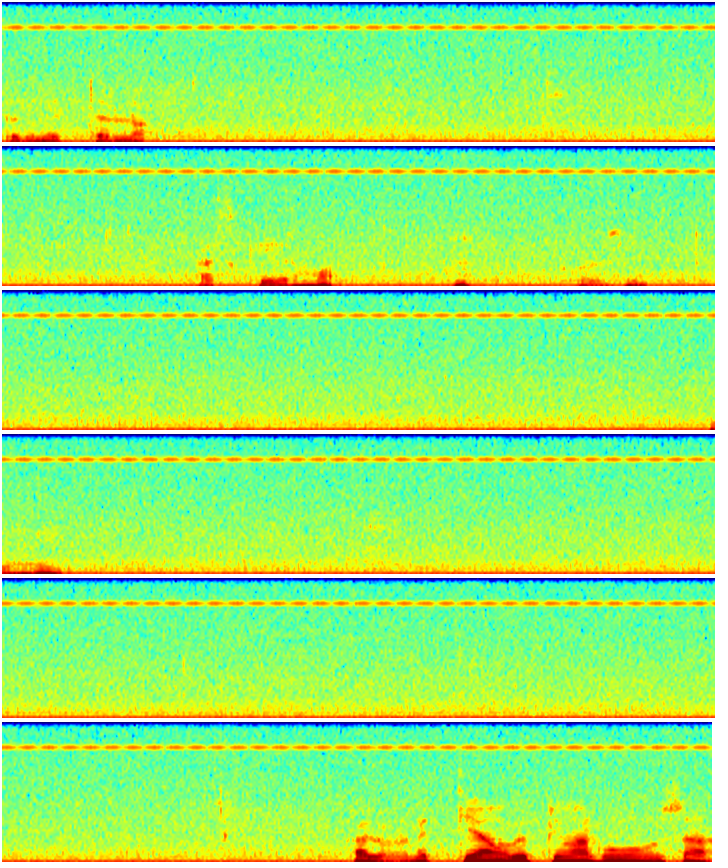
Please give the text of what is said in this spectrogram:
cerco di metterlo a schermo mm, così. Ok. Allora mettiamo per prima cosa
